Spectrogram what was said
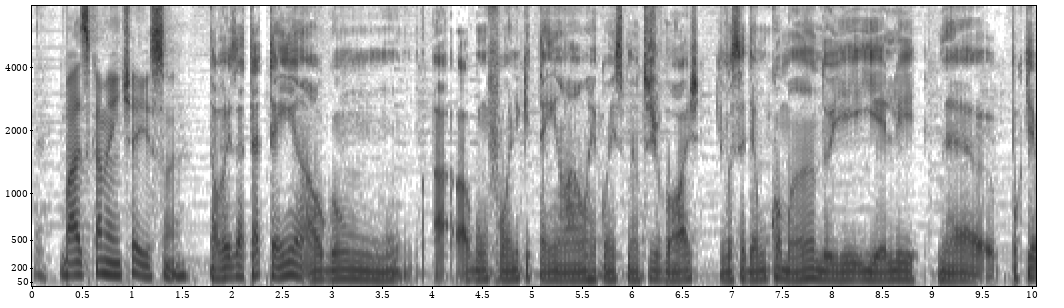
né? Basicamente é isso. né? Talvez até tenha algum, algum fone que tenha lá um reconhecimento de voz, que você dê um comando e, e ele, né, porque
